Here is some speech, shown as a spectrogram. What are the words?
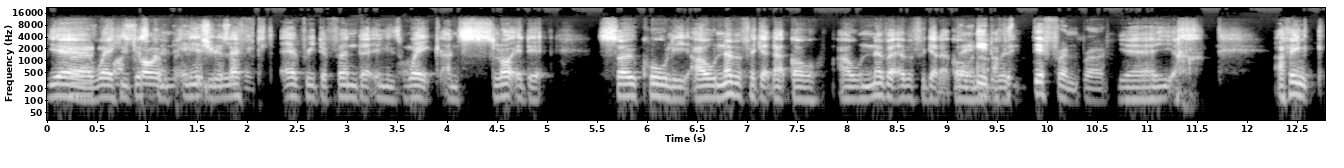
Yeah, Yeah, where he just goal in- in completely history or something. left every defender in his wake and slotted it so coolly. I will never forget that goal. I will never ever forget that goal. It was think, different, bro. yeah, he- I think,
